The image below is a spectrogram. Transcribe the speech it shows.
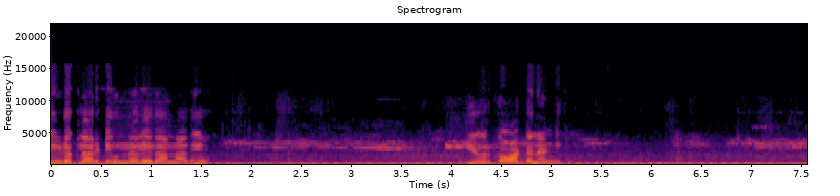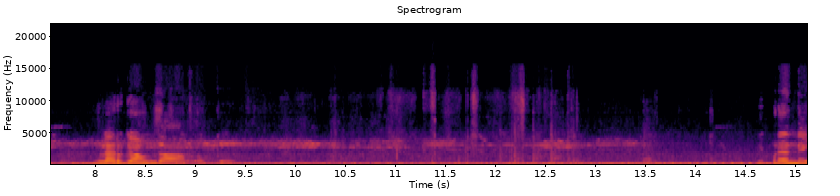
వీడియో క్లారిటీ ఉందా లేదా అన్నది? ప్యూర్ కాటన్ అండి. బ్లర్గా ఉందా? ఓకే. ఇప్పుడండి?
